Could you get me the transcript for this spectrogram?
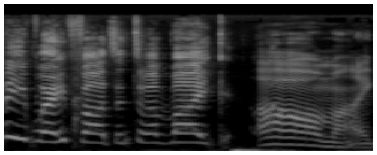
meme where he farts into a mic. Oh my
